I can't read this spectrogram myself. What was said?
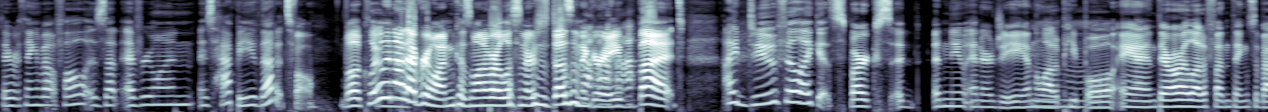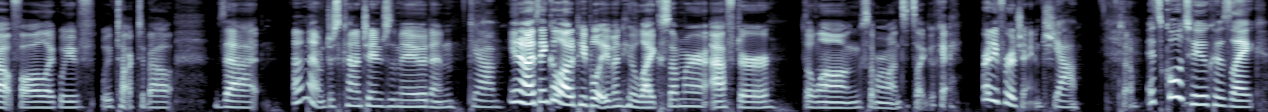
"Favorite thing about fall is that everyone is happy that it's fall." Well, clearly not everyone, because one of our listeners doesn't agree. but I do feel like it sparks a, a new energy in a lot of Mm-hmm. people, and there are a lot of fun things about fall, like we've we've talked about that. I don't know, just kind of change the mood, and Yeah, you know, I think a lot of people, even who like summer, after the long summer months, it's like okay, ready for a change. yeah. So. It's cool too because like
